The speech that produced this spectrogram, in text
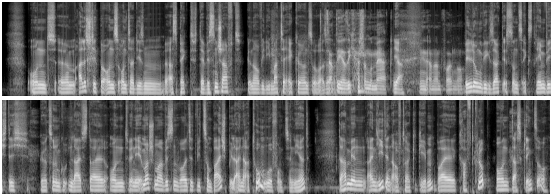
Und ähm, alles steht bei uns unter diesem Aspekt der Wissenschaft, genau wie die Mathe-Ecke und so. Das Also, habt ihr ja sicher schon gemerkt ja, in den anderen Folgen auch. Bildung, wie gesagt, ist uns extrem wichtig, gehört zu einem guten Lifestyle. Und wenn ihr immer schon mal wissen wolltet, wie zum Beispiel eine Atomuhr funktioniert, da haben wir ein, ein Lied in Auftrag gegeben bei Kraftklub und das klingt so.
